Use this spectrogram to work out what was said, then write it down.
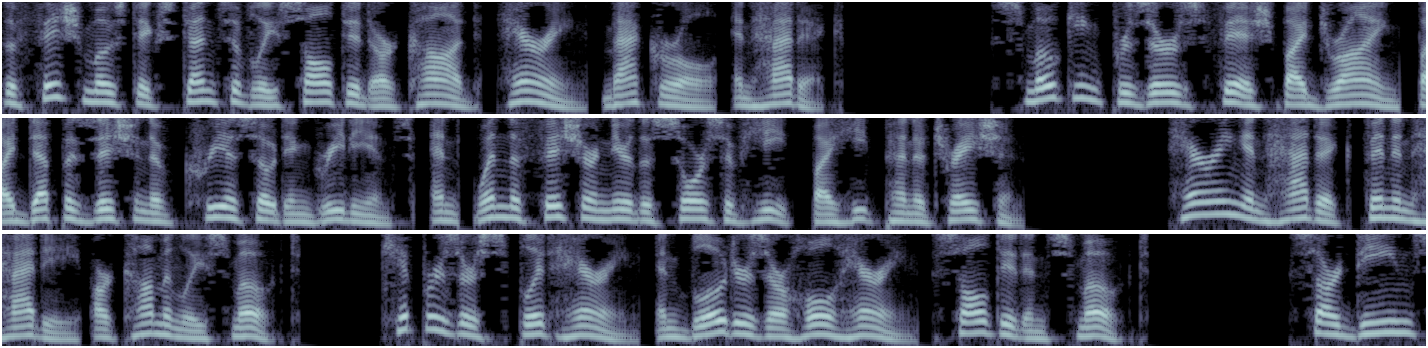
The fish most extensively salted are cod, herring, mackerel, and haddock. Smoking preserves fish by drying, by deposition of creosote ingredients, and, when the fish are near the source of heat, by heat penetration. Herring and haddock are commonly smoked. Kippers are split herring, and bloaters are whole herring, salted and smoked. Sardines,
